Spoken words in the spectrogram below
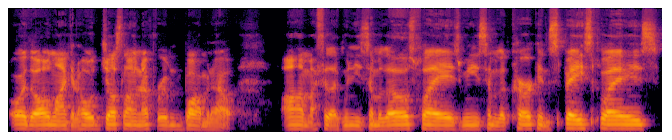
or the old line can hold just long enough for him to bomb it out. Um, I feel like we need some of those plays. We need some of the Kirk and space plays,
